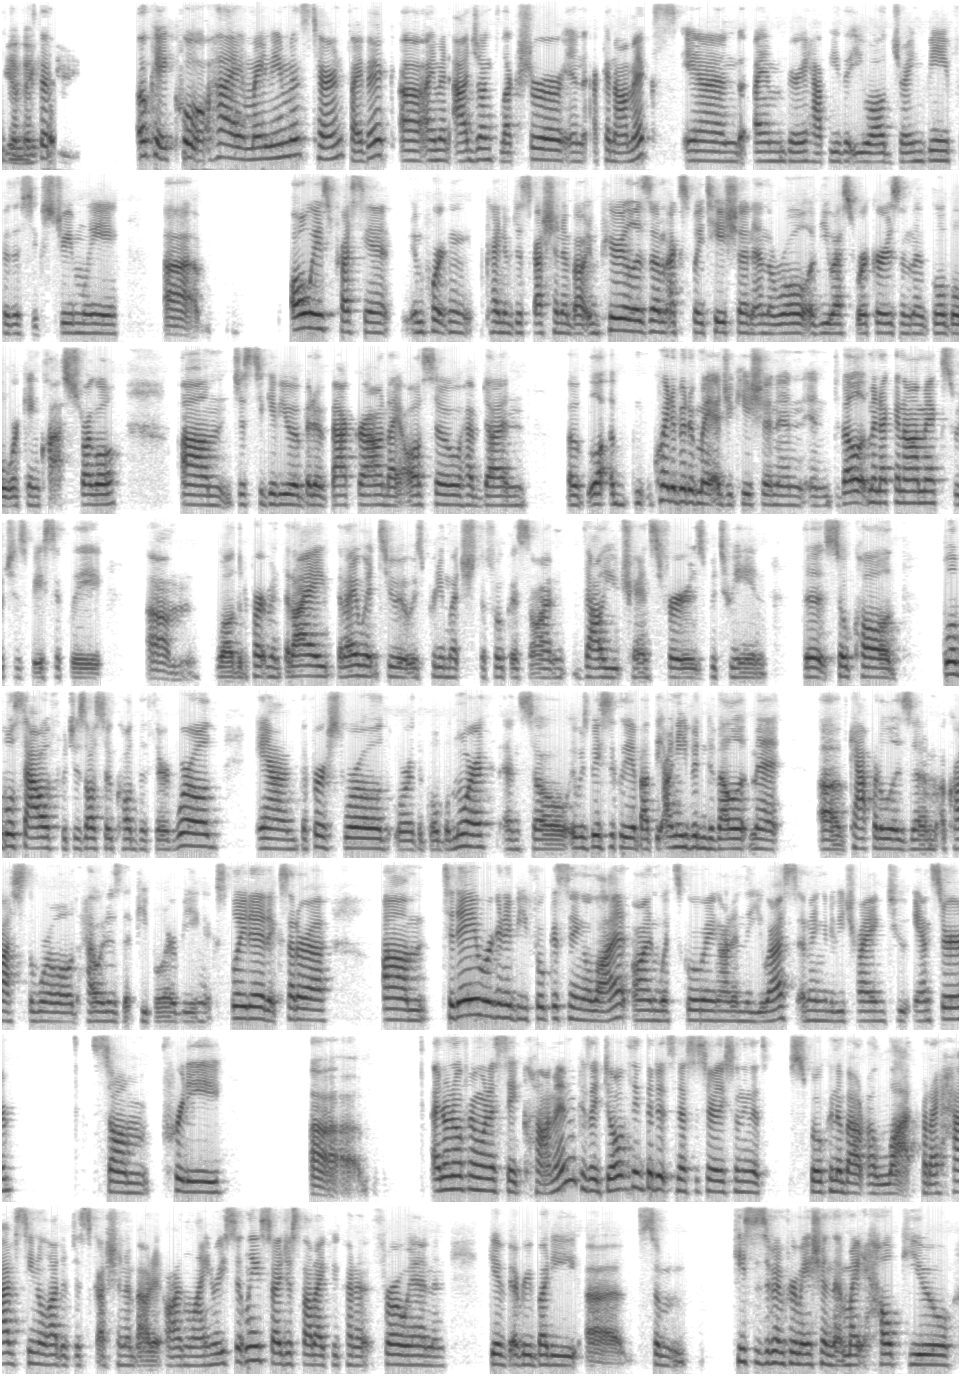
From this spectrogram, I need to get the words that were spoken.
Yeah, Everything's they good? can hear you. Okay, cool. Hi, my name is Taryn Fivek. Uh, I'm an adjunct lecturer in economics, and I'm very happy that you all joined me for this extremely uh, always prescient, important kind of discussion about imperialism, exploitation, and the role of US workers in the global working class struggle. Um, just to give you a bit of background, I also have done a, a, quite a bit of my education in, in development economics, which is basically um, well, the department that I that I went to, it was pretty much the focus on value transfers between the so-called global south, which is also called the third world, and the first world or the global north. And so it was basically about the uneven development of capitalism across the world, how it is that people are being exploited, et cetera. Um, today, we're going to be focusing a lot on what's going on in the US, and I'm going to be trying to answer some pretty uh, I don't know if I want to say common because I don't think that it's necessarily something that's spoken about a lot, but I have seen a lot of discussion about it online recently. So I just thought I could kind of throw in and give everybody uh, some pieces of information that might help you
